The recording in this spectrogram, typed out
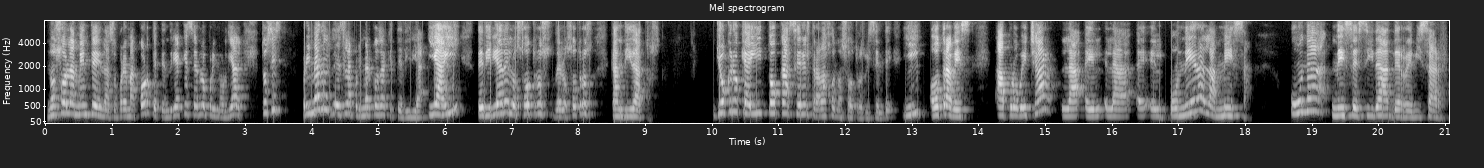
no solamente en la Suprema Corte, tendría que ser lo primordial. Entonces, primero es la primera cosa que te diría. Y ahí te diría de los otros, de los otros candidatos. Yo creo que ahí toca hacer el trabajo nosotros, Vicente. Y otra vez, aprovechar la, el, el poner a la mesa una necesidad de revisar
